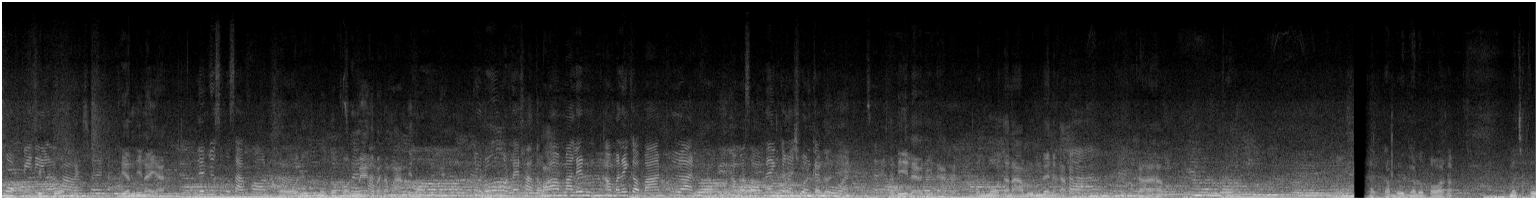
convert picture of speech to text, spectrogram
ขวบปีสินี้บขแล้ววบค่ะนี่ใช่ค่ะเรียนที่ไหนอะเรียนอยู่สมุทรสาครโอ้ค่ะอยู่สมุทรสาครแม่ก็ไปทำงานที่โน้นด้วย อยู่นู่นหมดเลยค่ะ แต่ว่าบ้าน มาเล่นเอามาเล่นกับบ้านเพื่อน เอามาซ้อมเล่นก็เลยชวนกันบวชใช่ก็ดีแล้วดีแล้วอนุโมทนาบุญด้วยนะครับครับกำบุญกับหลวงพ่อครับเมันครู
